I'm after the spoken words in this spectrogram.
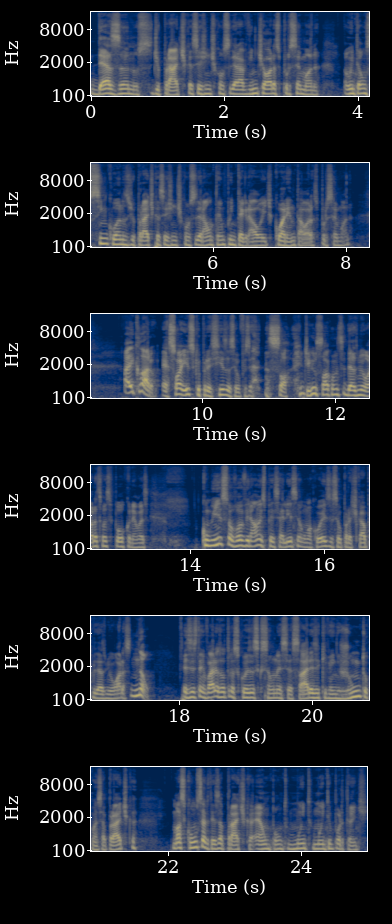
10 anos de prática se a gente considerar 20 horas por semana, ou então 5 anos de prática se a gente considerar um tempo integral aí de 40 horas por semana. Aí, claro, é só isso que precisa se eu fizer. Só. Digo só como se 10 mil horas fosse pouco, né? Mas com isso eu vou virar um especialista em alguma coisa se eu praticar por 10 mil horas? Não. Existem várias outras coisas que são necessárias e que vêm junto com essa prática, mas com certeza a prática é um ponto muito, muito importante.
